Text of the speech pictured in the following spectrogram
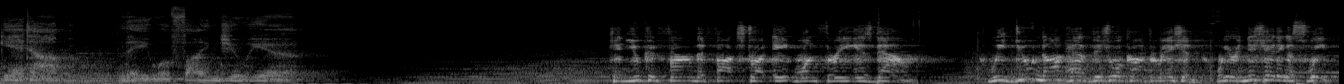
Get up. They will find you here. Can you confirm that Foxtrot 813 is down? We do not have visual confirmation. We are initiating a sweep.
